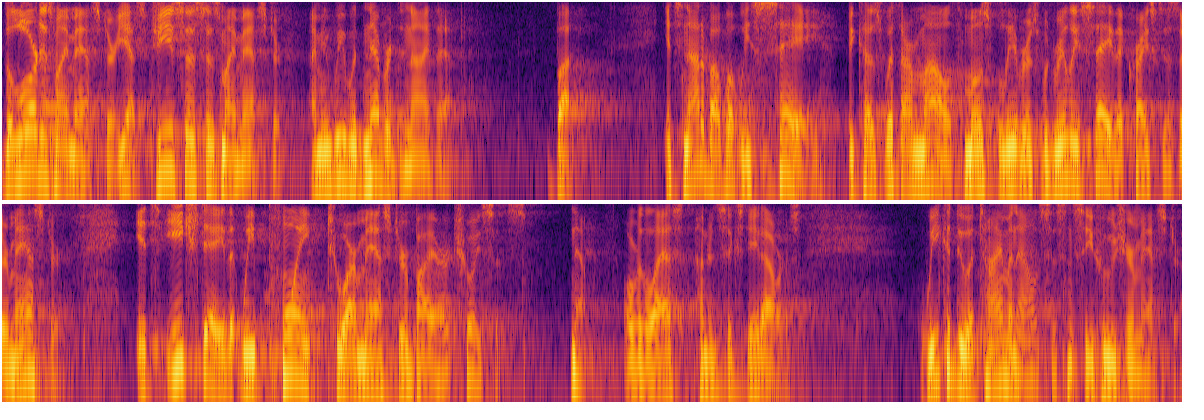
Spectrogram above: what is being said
the Lord is my master. Yes, Jesus is my master. I mean, we would never deny that. But it's not about what we say, because with our mouth, most believers would really say that Christ is their master. It's each day that we point to our master by our choices. Now, over the last 168 hours, we could do a time analysis and see who's your master.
